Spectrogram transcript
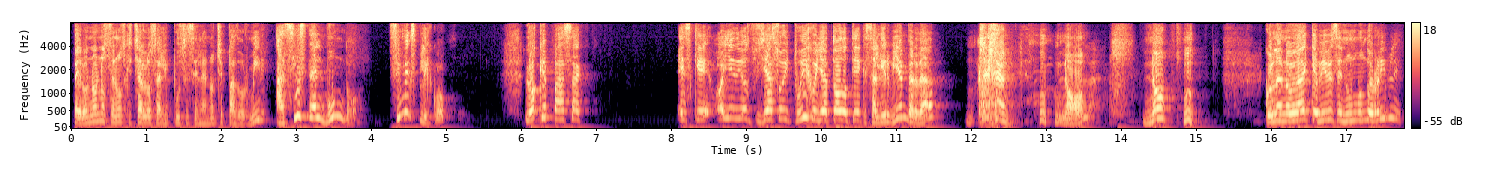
pero no nos tenemos que echar los alipuses en la noche para dormir. Así está el mundo. ¿Sí me explico? Lo que pasa es que, oye Dios, pues ya soy tu hijo, ya todo tiene que salir bien, ¿verdad? no, no. Con la novedad de que vives en un mundo horrible.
